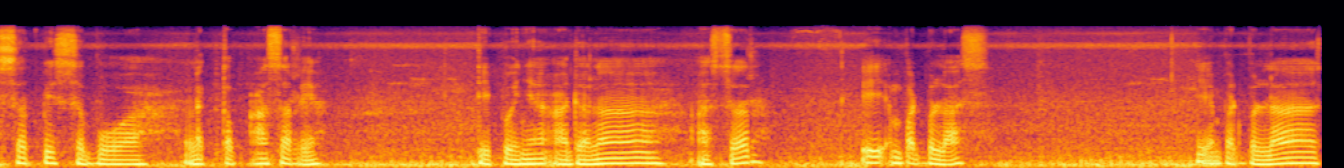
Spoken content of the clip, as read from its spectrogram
servis sebuah laptop Acer ya. Tipenya adalah Acer E14 E14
